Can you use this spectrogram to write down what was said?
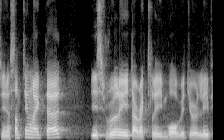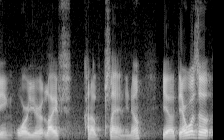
you know something like that is really directly involved with your living or your life kind of plan. You know, yeah, there was a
